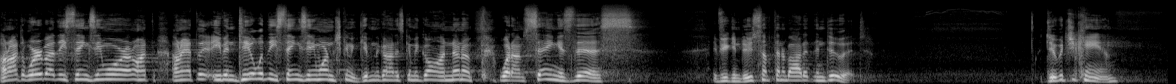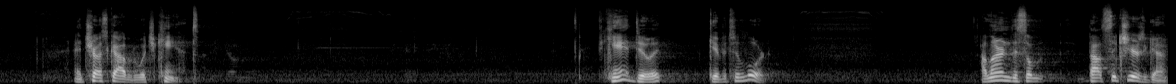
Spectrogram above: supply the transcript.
I don't have to worry about these things anymore. I don't have to, I don't have to even deal with these things anymore. I'm just going to give them to God. It's going to be gone. No, no. What I'm saying is this if you can do something about it, then do it. Do what you can and trust God with what you can't. If you can't do it, give it to the Lord. I learned this about six years ago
